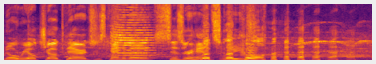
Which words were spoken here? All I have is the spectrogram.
No real choke there. It's just kind of a scissor head Look, squeeze. look cool.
